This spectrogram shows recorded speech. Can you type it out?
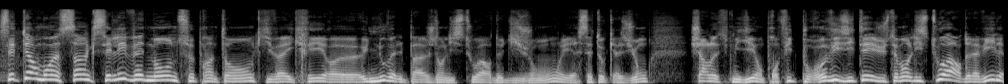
7h-5, c'est l'événement de ce printemps qui va écrire euh, une nouvelle page dans l'histoire de Dijon. Et à cette occasion, Charlotte Millet en profite pour revisiter justement l'histoire de la ville.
